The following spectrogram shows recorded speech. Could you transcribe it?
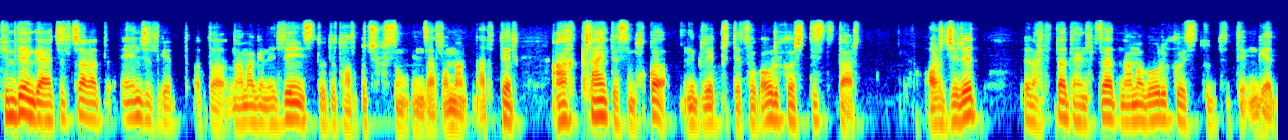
тэндээ ингээд ажиллаж байгаад Angel гээд одоо намайг нэлийн студид холбож өгсөн энэ залуу маань над дээр анх клиент байсан бохгүй юу? Нэг рэпертэй цуг өөрийнхөө артисттай орж ирээд тэгээ надтай танилцаад намайг өөрийнхөө студид ингээд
